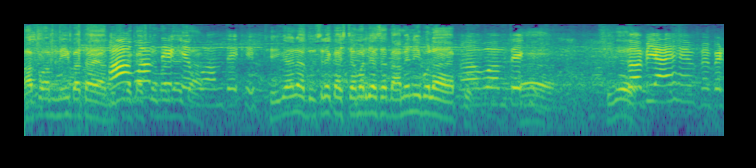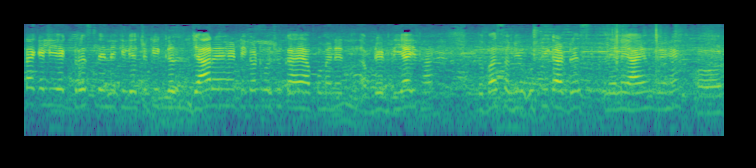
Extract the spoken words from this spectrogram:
आपको हम नहीं बताया हाँ दूसरे वो हम कस्टमर देखे वो हम देखे। ठीक है ना दूसरे कस्टमर जैसा दामे हमें नहीं बोला है आपको। हाँ वो हम देखे। है। तो अभी आए हैं मैं बेटा के लिए एक ड्रेस लेने के लिए चूँकि कल जा रहे हैं टिकट हो चुका है आपको मैंने अपडेट दिया ही था। तो बस अभी उसी का ड्रेस लेने आए हुए हैं और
